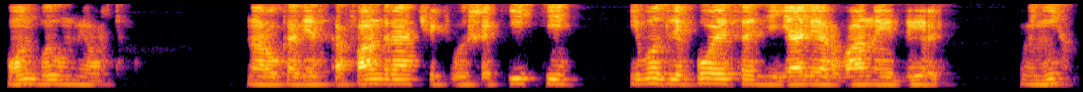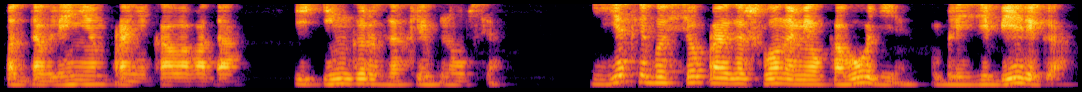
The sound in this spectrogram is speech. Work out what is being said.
Он был мертв. На рукаве скафандра, чуть выше кисти, и возле пояса зияли рваные дыры. В них под давлением проникала вода. и Ингр захлебнулся. Если бы все произошло на мелководье, вблизи берега,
